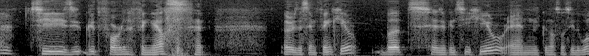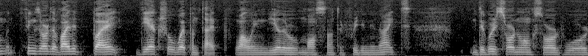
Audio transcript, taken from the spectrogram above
She's good for nothing else. There is the same thing here but as you can see here and you can also see the woman things are divided by the actual weapon type. While in the other Monster Hunter Freedom Unite the greatsword and longsword were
